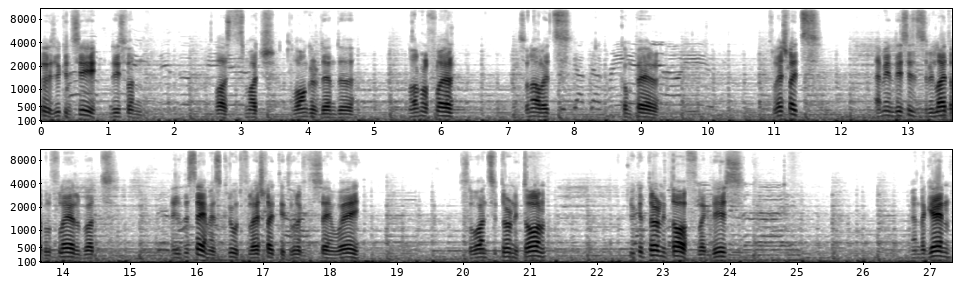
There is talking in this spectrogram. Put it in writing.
As you can see, this one lasts much longer than the normal flare. So now let's compare flashlights. I mean this is relightable flare but it's the same as crude flashlight, it works the same way. So once you turn it on, you can turn it off like this. And again,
